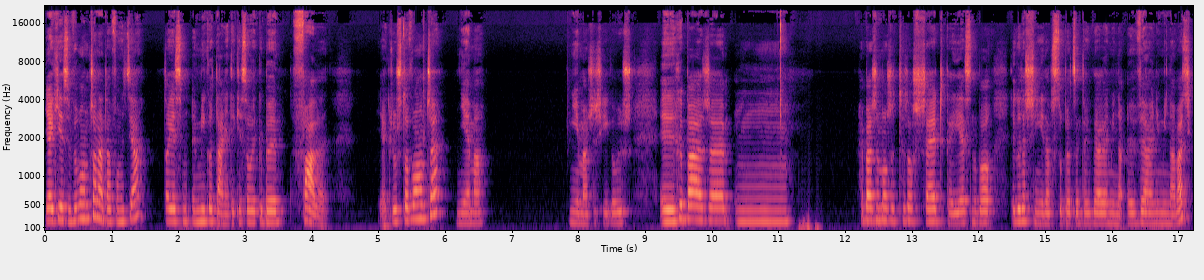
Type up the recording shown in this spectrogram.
jak jest wyłączona ta funkcja, to jest migotanie, takie są jakby fale. Jak już to włączę, nie ma. Nie ma wszystkiego już. Yy, chyba, że. Mm, chyba, że może troszeczkę jest, no bo tego też się nie da w 100% wyeliminować.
